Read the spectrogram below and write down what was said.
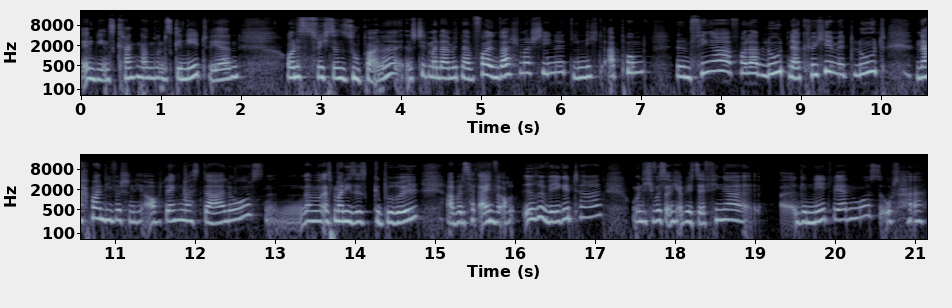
irgendwie ins Krankenhaus muss und es genäht werden. Und es ist natürlich dann super, ne? Dann steht man da mit einer vollen Waschmaschine, die nicht abpumpt, einem Finger voller Blut, einer Küche mit Blut, Nachbarn, die wahrscheinlich auch denken, was ist da los? Dann erstmal dieses Gebrüll. Aber das hat einfach auch irre wehgetan. Und ich wusste auch nicht, ob jetzt der Finger äh, genäht werden muss oder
